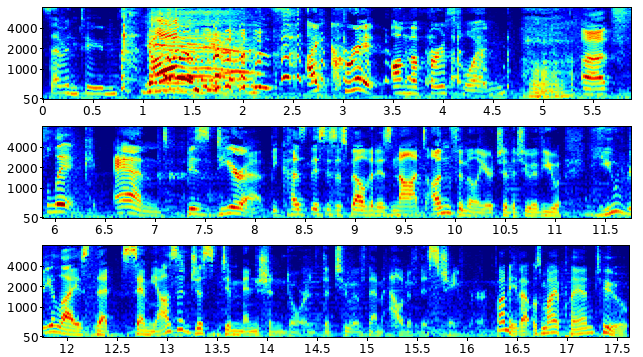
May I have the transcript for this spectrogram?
Seventeen. God, I crit on the first one. Uh, Flick and Bizdira, because this is a spell that is not unfamiliar to the two of you, you realize that Semyaza just dimension doored the two of them out of this chamber. Funny, that was my plan too.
